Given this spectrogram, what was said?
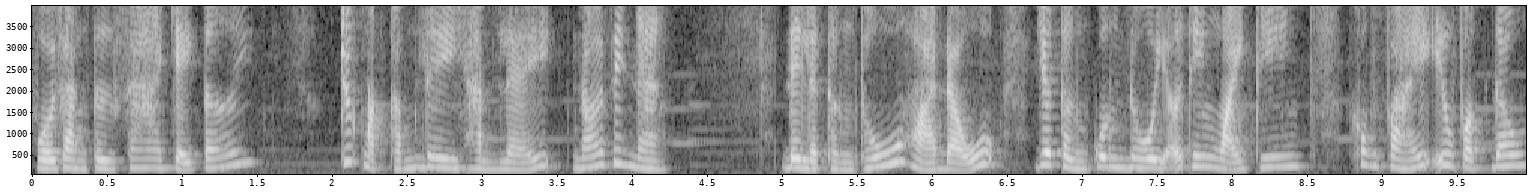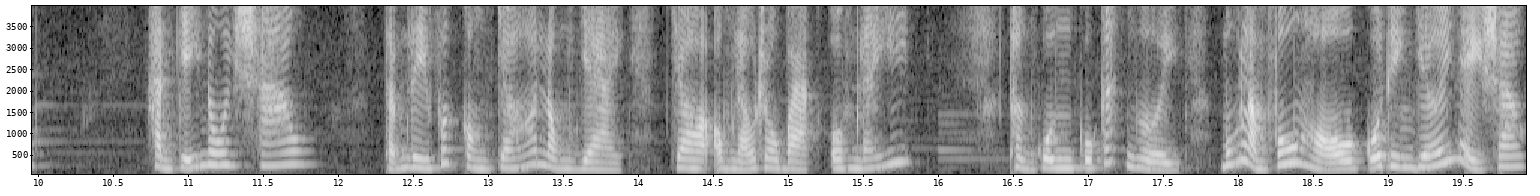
vội vàng từ xa chạy tới. Trước mặt thẩm ly hành lễ nói với nàng. Đây là thần thú họa đẩu do thần quân nuôi ở thiên ngoại thiên, không phải yêu vật đâu. Hành chỉ nuôi sao? Thẩm ly vứt con chó lông dài cho ông lão râu bạc ôm lấy thần quân của các người muốn làm phú hộ của thiên giới này sao?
